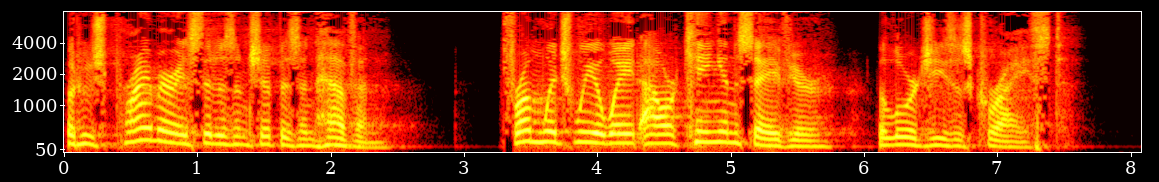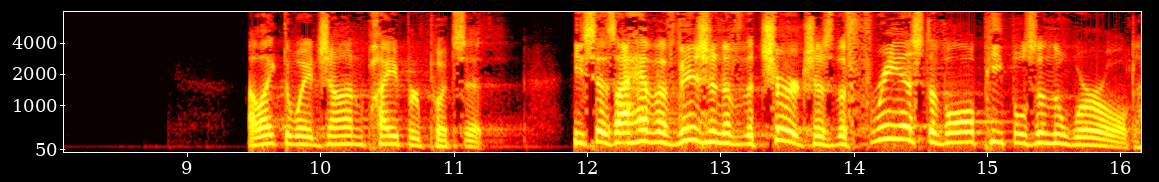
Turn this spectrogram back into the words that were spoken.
but whose primary citizenship is in heaven, from which we await our King and Savior, the Lord Jesus Christ. I like the way John Piper puts it. He says, I have a vision of the church as the freest of all peoples in the world,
